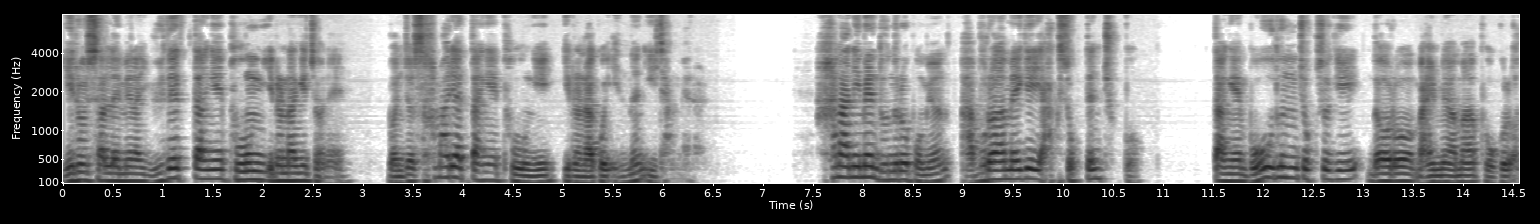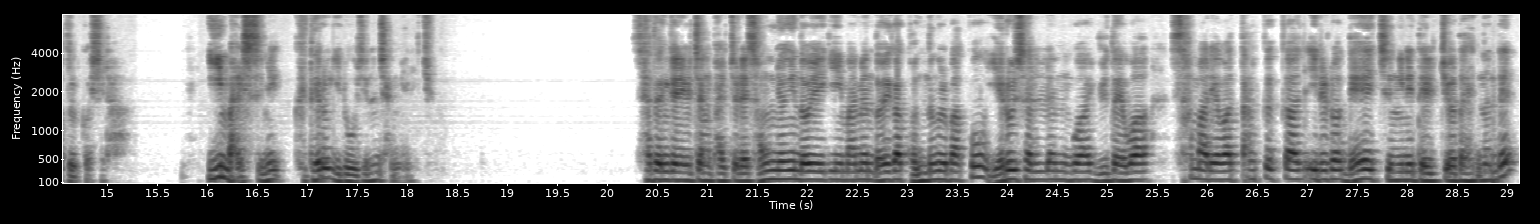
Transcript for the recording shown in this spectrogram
예루살렘이나 유대 땅의 부흥이 일어나기 전에 먼저 사마리아 땅의 부흥이 일어나고 있는 이 장면을 하나님의 눈으로 보면 아브라함에게 약속된 축복, 땅의 모든 족속이 너로 말미암아 복을 얻을 것이라. 이 말씀이 그대로 이루어지는 장면이죠. 사도행전 1장 8절에 성령이 너에게 임하면 너희가 권능을 받고 예루살렘과 유대와 사마리아와 땅끝까지 이르러 내 증인이 될지어다 했는데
